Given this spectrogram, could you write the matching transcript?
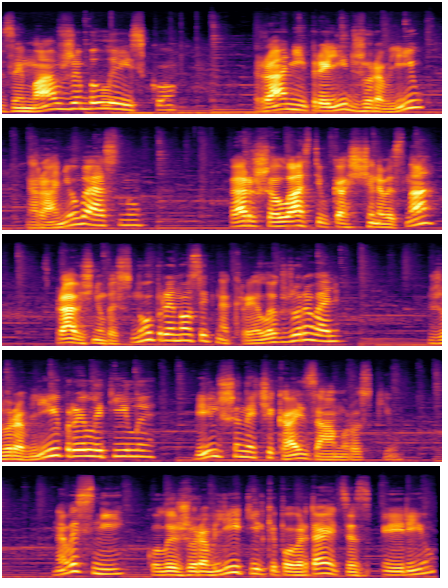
зима вже близько. Ранній приліт журавлів на ранню весну. Перша ластівка ще не весна, справжню весну приносить на крилах журавель. Журавлі прилетіли, більше не чекай заморозків. Навесні, коли журавлі тільки повертаються з Ірію,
